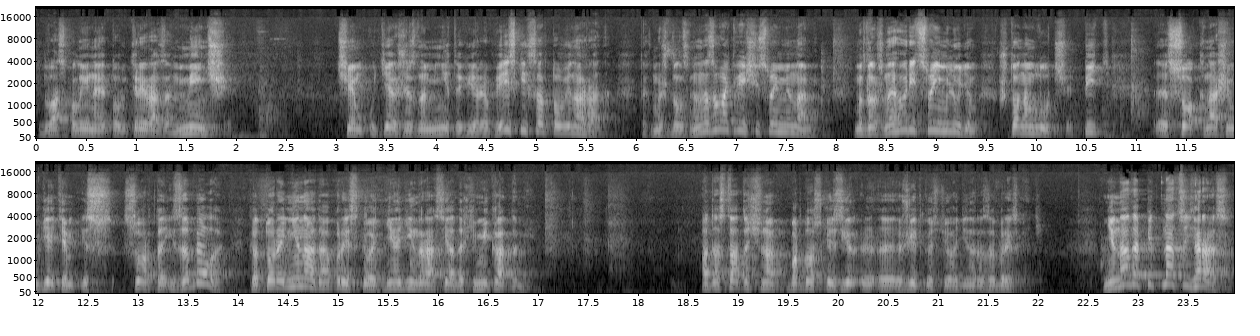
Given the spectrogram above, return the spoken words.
два с половиной, а то три раза меньше, чем у тех же знаменитых европейских сортов винограда, так мы же должны называть вещи своими именами. Мы должны говорить своим людям, что нам лучше. Пить э, сок нашим детям из сорта Изабелла, который не надо опрыскивать ни один раз ядохимикатами, а достаточно бордовской э, э, жидкостью один раз обрызгать. Не надо 15 раз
